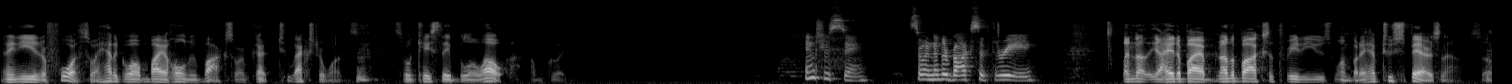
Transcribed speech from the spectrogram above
and I needed a fourth, so I had to go out and buy a whole new box. So I've got two extra ones, Hmm. so in case they blow out, I'm good. Interesting. So another box of three. Another, I had to buy another box of three to use one, but I have two spares now, so.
